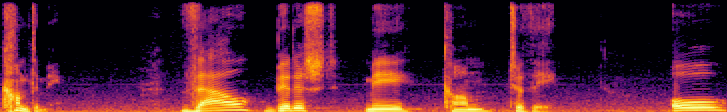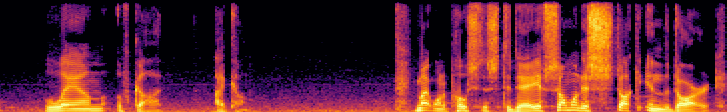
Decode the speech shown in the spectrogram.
Come to me. Thou biddest me come to thee. O Lamb of God, I come. You might want to post this today. If someone is stuck in the dark,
